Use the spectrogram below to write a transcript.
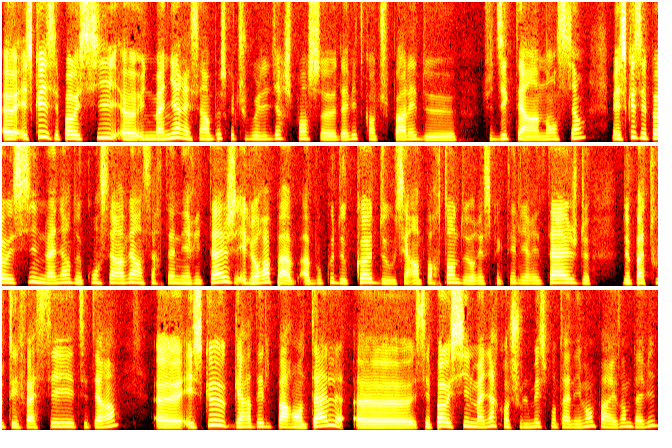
Est-ce que c'est pas aussi une manière et c'est un peu ce que tu voulais dire, je pense, David, quand tu parlais de tu disais que tu es un ancien, mais est-ce que c'est pas aussi une manière de conserver un certain héritage? Et le rap a, beaucoup de codes où c'est important de respecter l'héritage, de ne pas tout effacer, etc. est-ce que garder le parental, c'est pas aussi une manière, quand tu le mets spontanément, par exemple, David,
